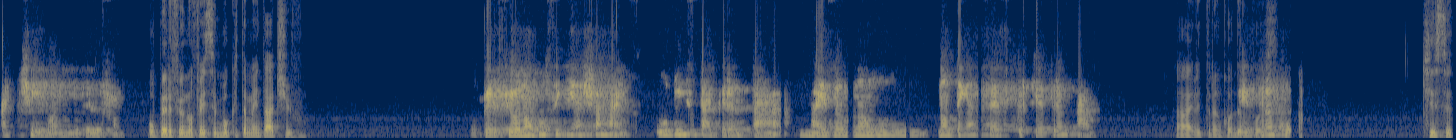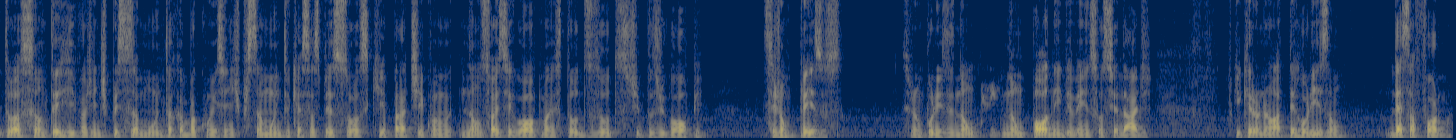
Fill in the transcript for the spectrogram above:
ativo ainda o telefone. O perfil no Facebook também tá ativo? O perfil eu não consegui achar mais. O do Instagram tá, mas eu não, não tenho acesso porque é trancado. Ah, ele trancou depois. Ele trancou. Que situação terrível. A gente precisa muito acabar com isso. A gente precisa muito que essas pessoas que praticam não só esse golpe, mas todos os outros tipos de golpe sejam presos, sejam punidos. Não, não podem viver em sociedade. Porque, queira ou não, aterrorizam dessa forma.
